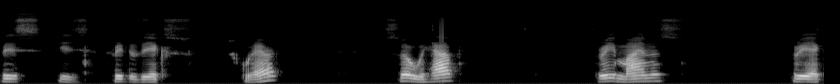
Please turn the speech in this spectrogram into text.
This is 3 to the x squared. So we have 3 minus 3x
